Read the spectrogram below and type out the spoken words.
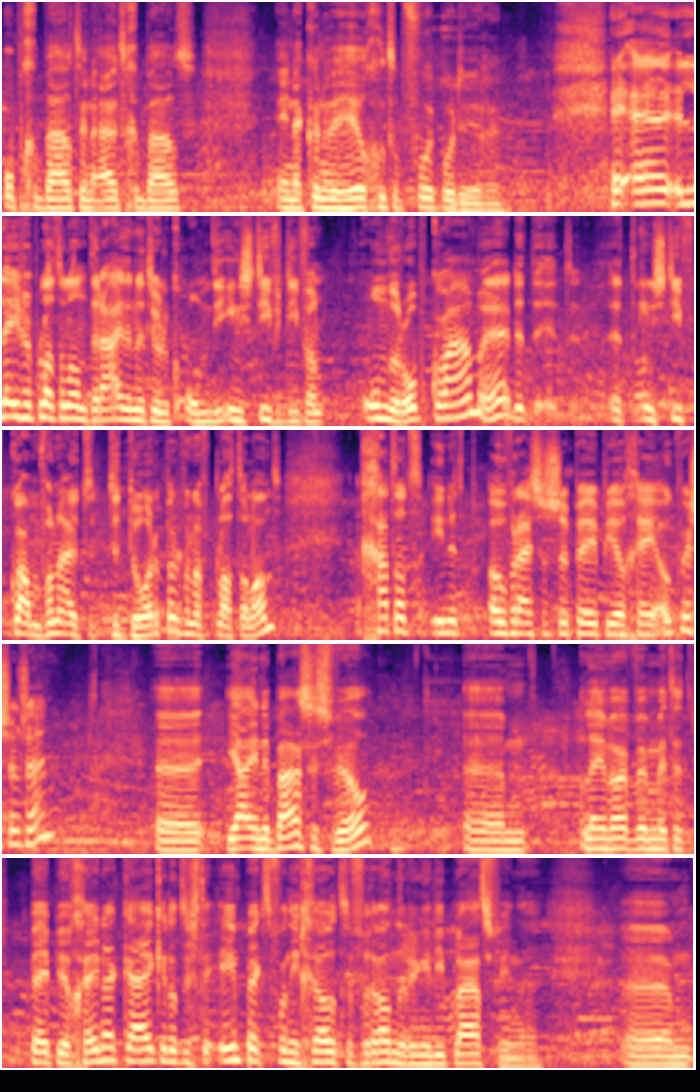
opgebouwd en uitgebouwd. En daar kunnen we heel goed op voortborduren. Hey, uh, Leven Platteland draaide natuurlijk om die initiatieven die van onderop kwamen. Hè. Het, het, het, initiatief kwam vanuit de dorpen, vanaf het platteland. Gaat dat in het Overijsselse PPLG ook weer zo zijn? Uh, ja, in de basis wel. Um, alleen waar we met het PPLG naar kijken, dat is de impact van die grote veranderingen die plaatsvinden. Um,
